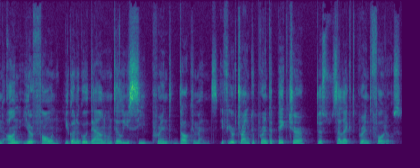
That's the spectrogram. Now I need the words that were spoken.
and on your phone you're to go down until you see print documents. If you're trying to print a picture, just select print photos.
